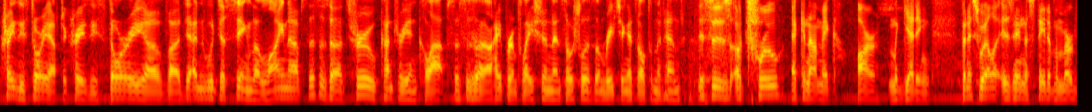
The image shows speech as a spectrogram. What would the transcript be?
crazy story after crazy story of uh, and we're just seeing the lineups. This is a true country in collapse. This is a hyperinflation and socialism reaching its its ultimate end. This is a true economic Armageddon. Venezuela is in a state of emergency.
